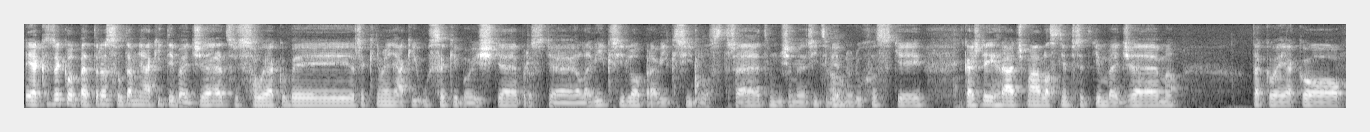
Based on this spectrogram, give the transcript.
jak řekl Petr, jsou tam nějaký ty vedže, což jsou jakoby, řekněme, nějaký úseky bojiště, prostě levý křídlo, pravý křídlo, střed, můžeme říct v no. jednoduchosti. Každý hráč má vlastně před tím vedžem takový jako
